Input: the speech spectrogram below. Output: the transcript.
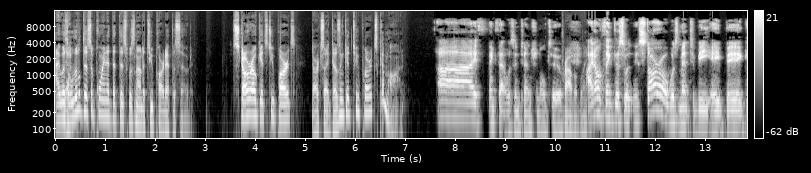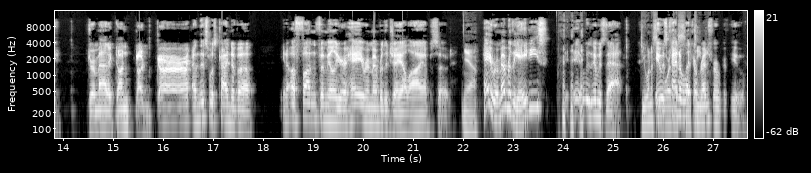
I was yeah. a little disappointed that this was not a two part episode. Starro gets two parts. Darkseid doesn't get two parts. Come on. I think that was intentional too. Probably. I don't think this was Starro was meant to be a big dramatic dun dun dun, and this was kind of a you know a fun, familiar. Hey, remember the JLI episode? Yeah. Hey, remember the '80s? it, it, was it was that. Do you want to see? This? It was kind this, of like uh, a retro review.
